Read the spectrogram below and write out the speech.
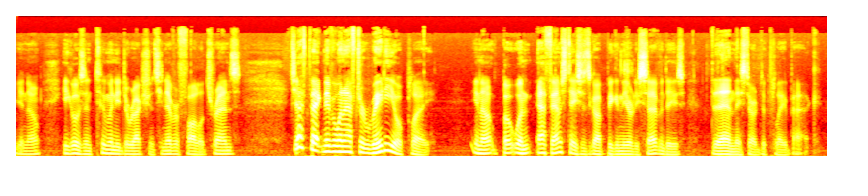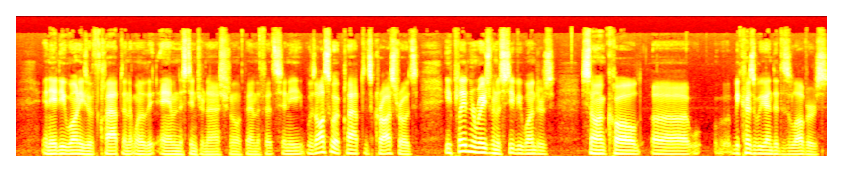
You know, he goes in too many directions. He never followed trends. Jeff Beck never went after radio play. You know, but when FM stations got big in the early '70s, then they started to play Beck. In 81, he's with Clapton at one of the Amnesty International benefits, and he was also at Clapton's Crossroads. He played an arrangement of Stevie Wonder's song called uh, Because We Ended as Lovers,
